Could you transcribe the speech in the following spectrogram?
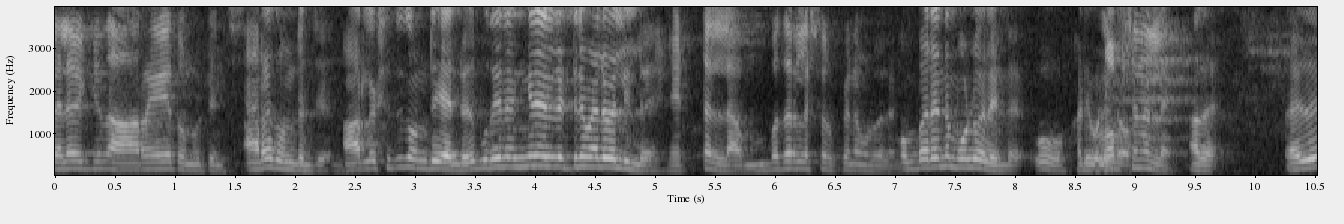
വില വയ്ക്കുന്നത് ആറ് തൊണ്ണൂറ്റഞ്ച്. ആറ് തൊണ്ണൂറ്റഞ്ച്. ആറ് ലക്ഷത്തി തൊണ്ണൂറ്റി രൂപ. പുതിയ എങ്ങനെ എട്ടിന് വില വിലയില്ലേ? എട്ടല്ല ഒമ്പതര ലക്ഷം റുപ്യ മുകളിൽ ഒമ്പതരന്റെ മുകളിൽ വിലയുണ്ട്. ഓ അടിപൊളി ഓപ്ഷൻ അല്ലേ? അതെ. അതായത്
